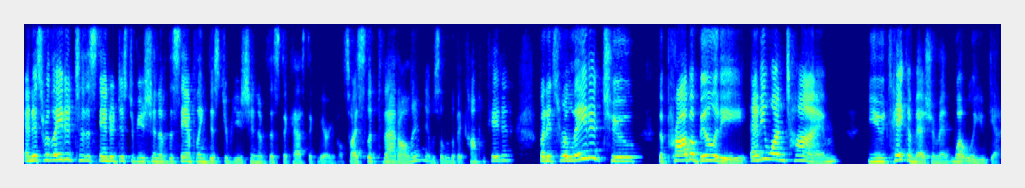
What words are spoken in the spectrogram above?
And it's related to the standard distribution of the sampling distribution of the stochastic variable. So I slipped that all in. It was a little bit complicated, but it's related to the probability any one time you take a measurement, what will you get?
